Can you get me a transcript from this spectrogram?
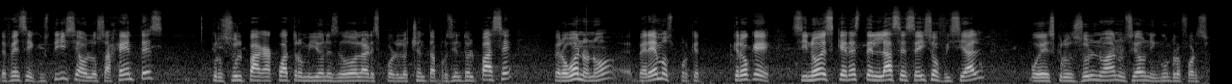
Defensa y Justicia o los agentes, Cruz Azul paga 4 millones de dólares por el 80% del pase, pero bueno, ¿no? Veremos, porque creo que si no es que en este enlace se hizo oficial, pues Cruz Azul no ha anunciado ningún refuerzo.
